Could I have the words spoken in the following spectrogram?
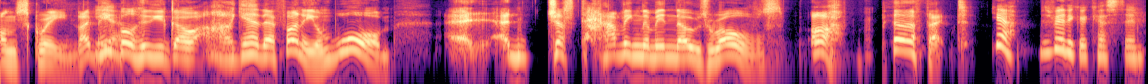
on screen, like Yeah. people who you go, oh yeah, they're funny and warm, and just having them in those roles, oh, perfect. Yeah, it was really good casting.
